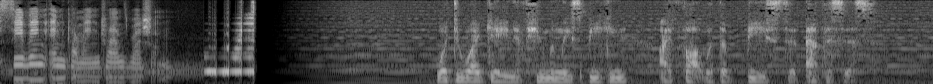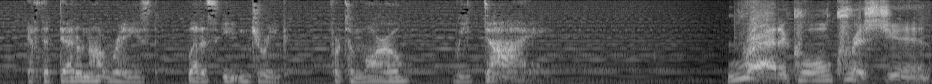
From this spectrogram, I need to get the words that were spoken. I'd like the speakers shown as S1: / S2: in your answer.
S1: Receiving incoming transmission.
S2: What do I gain if, humanly speaking, I fought with the beasts at Ephesus? If the dead are not raised, let us eat and drink, for tomorrow we die.
S3: Radical Christian.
